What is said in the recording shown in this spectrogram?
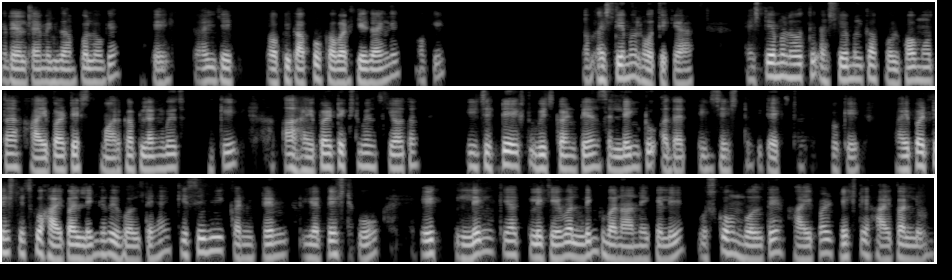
रियल टाइम एग्जांपल हो गया ओके ये टॉपिक आपको कवर किए जाएँगे। ओके अब एच होते क्या है? HTML होते, HTML का फुल फॉर्म होता है hyper text markup language okay a hypertext means क्या होता है? Is text which contains link to other existing text okay hypertext इसको हाइपरलिंक भी बोलते हैं। किसी भी कंटेंट या टेक्स्ट को एक लिंक या क्लिकेबल लिंक बनाने के लिए उसको हम बोलते हैं हाइपर टेक्स्ट या हाइपर लिंक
